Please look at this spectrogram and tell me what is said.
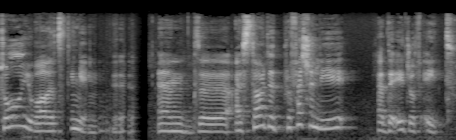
toy was singing, uh, and uh, I started professionally at the age of eight.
